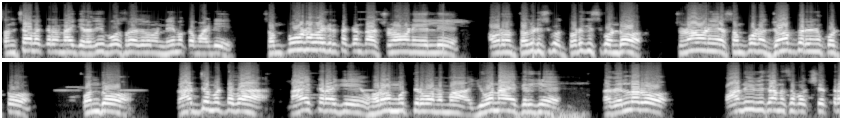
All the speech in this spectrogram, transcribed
ಸಂಚಾಲಕರನ್ನಾಗಿ ರವಿ ಬೋಸರಾಜ್ ಅವರನ್ನು ನೇಮಕ ಮಾಡಿ ಸಂಪೂರ್ಣವಾಗಿರ್ತಕ್ಕಂಥ ಚುನಾವಣೆಯಲ್ಲಿ ಅವರನ್ನು ತೊಡಗಿಸಿಕೊ, ತೊಡಗಿಸಿಕೊಂಡು ಚುನಾವಣೆಯ ಸಂಪೂರ್ಣ ಜವಾಬ್ದಾರಿಯನ್ನು ಕೊಟ್ಟು ಒಂದು ರಾಜ್ಯ ಮಟ್ಟದ ನಾಯಕರಾಗಿ ಹೊರಹೊಮ್ಮುತ್ತಿರುವ ನಮ್ಮ ಯುವ ನಾಯಕರಿಗೆ ನಾವೆಲ್ಲರೂ ಮಾನ್ವಿ ವಿಧಾನಸಭಾ ಕ್ಷೇತ್ರ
